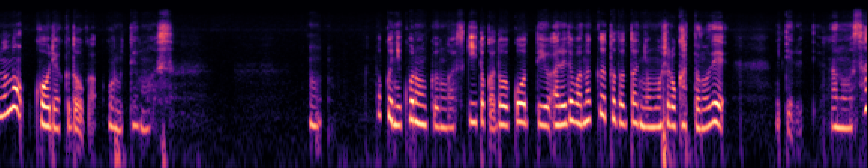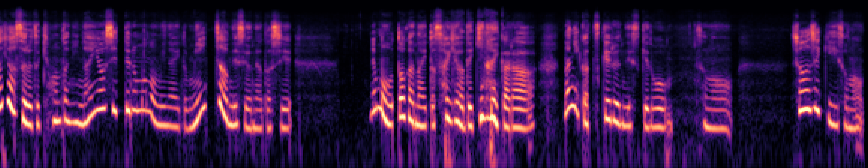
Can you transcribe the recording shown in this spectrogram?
のの攻略動画を見てますうん特にコロンくんが好きとかどうこうっていうあれではなくただ単に面白かったので見てるあの作業する時本当に内容知ってるものを見ないと見入っちゃうんですよね私。でも音がないと作業できないから何かつけるんですけどその正直その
